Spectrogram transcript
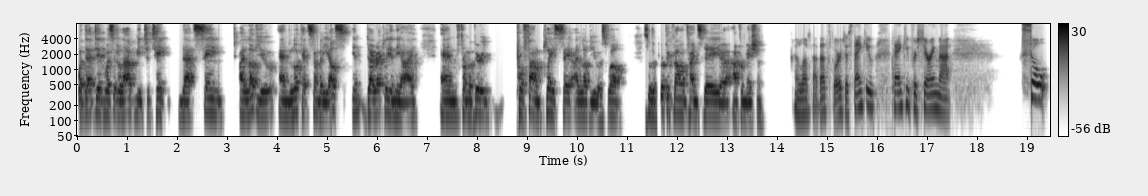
what that did was it allowed me to take that same I love you and look at somebody else in, directly in the eye and from a very profound place say, I love you as well. So the perfect Valentine's Day uh, affirmation. I love that. That's gorgeous. Thank you. Thank you for sharing that. So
